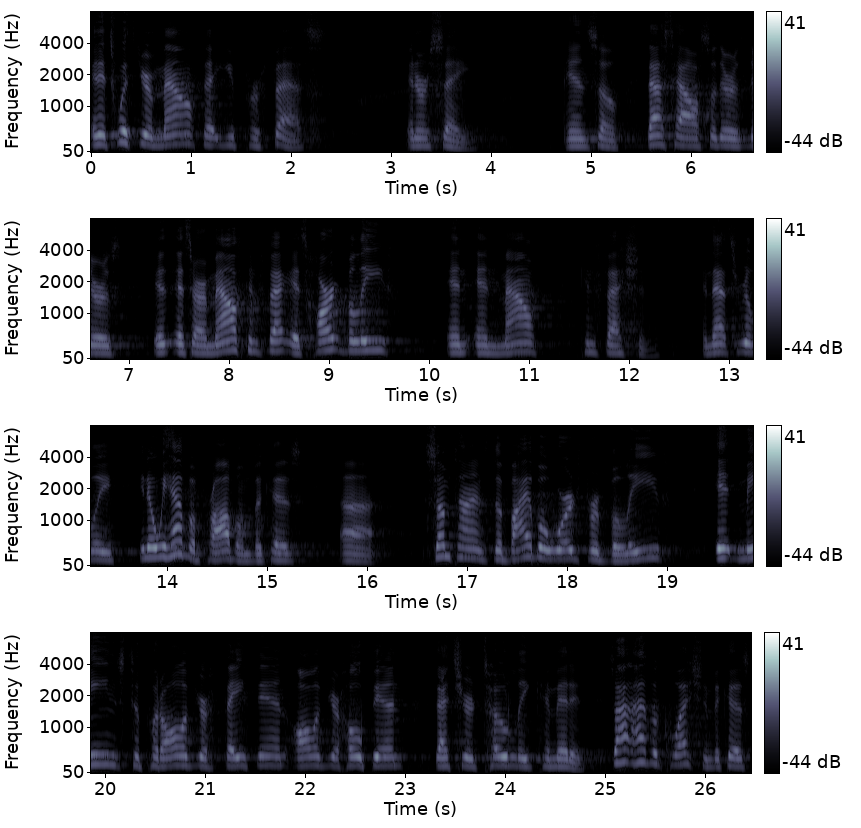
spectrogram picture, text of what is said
and it's with your mouth that you profess and are saved. And so that's how, so there's, there's, it's our mouth confess, it's heart belief and, and mouth confession. And that's really, you know, we have a problem because uh, sometimes the Bible word for believe, it means to put all of your faith in, all of your hope in, that you're totally committed. So I have a question because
